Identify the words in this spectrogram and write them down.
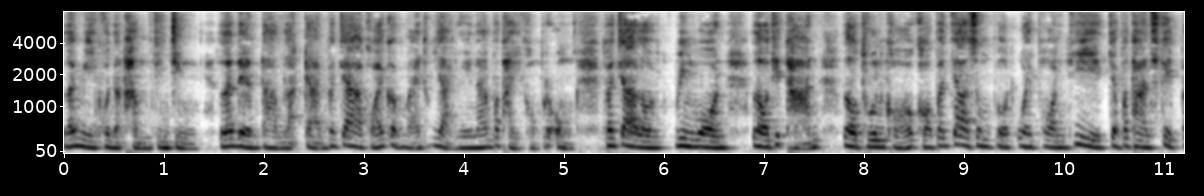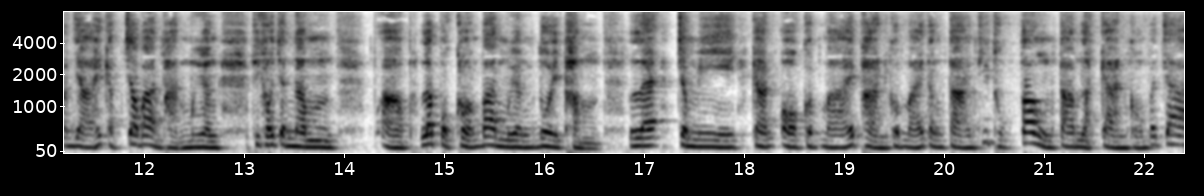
และมีคุณธรรมจริง ๆ และเดินตามหลักการพระเจ้าขอให้กฎหมายทุกอย่างในน้ำพระทัยของพระองค์ พระเจ้าเราวิงวอนเราอธิษฐาน เราทูลขอขอพระเจ้าทรงโปรดอวยพรที่จะประทานสติปัญญาให้กับเจ้าบ้านผ่านเมือง ที่เขาจะนำอ่า และปกครองบ้านเมืองโดยธรรม และจะมีการออกกฎหมายผ่านกฎหมายต่างๆ ที่ถูกต้องตามหลักการของพระเจ้า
